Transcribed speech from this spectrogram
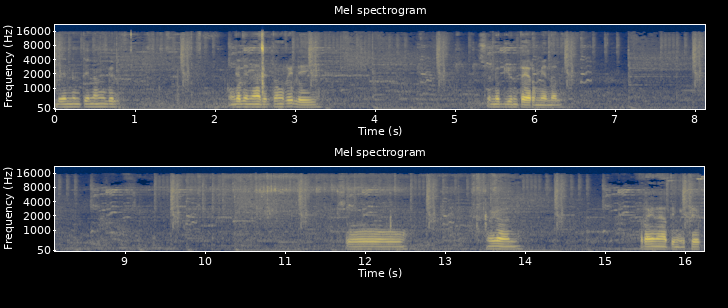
Then nung tinanggal tanggalin natin tong relay. Sunog yung terminal. So ngayon try nating i-check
